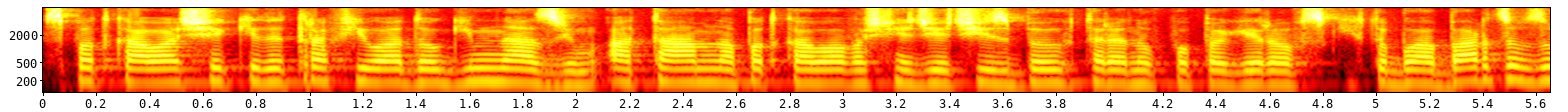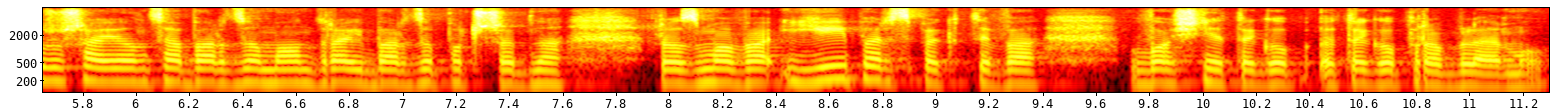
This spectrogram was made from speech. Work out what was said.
spotkała się, kiedy trafiła do gimnazjum, a tam napotkała właśnie dzieci z byłych terenów popegierowskich. To była bardzo wzruszająca, bardzo mądra i bardzo potrzebna rozmowa i jej perspektywa właśnie tego, tego problemu.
